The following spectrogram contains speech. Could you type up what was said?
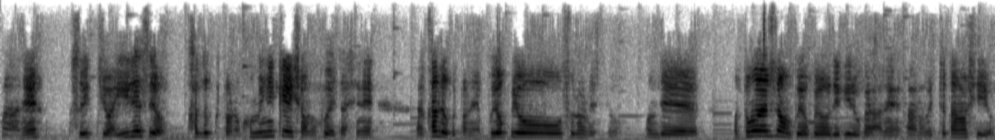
まあね、スイッチはいいですよ。家族とのコミュニケーションも増えたしね。家族とね、ぷよぷよするんですよ。ほんで、友達ともぷよぷよできるからね、あの、めっちゃ楽しいよ。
